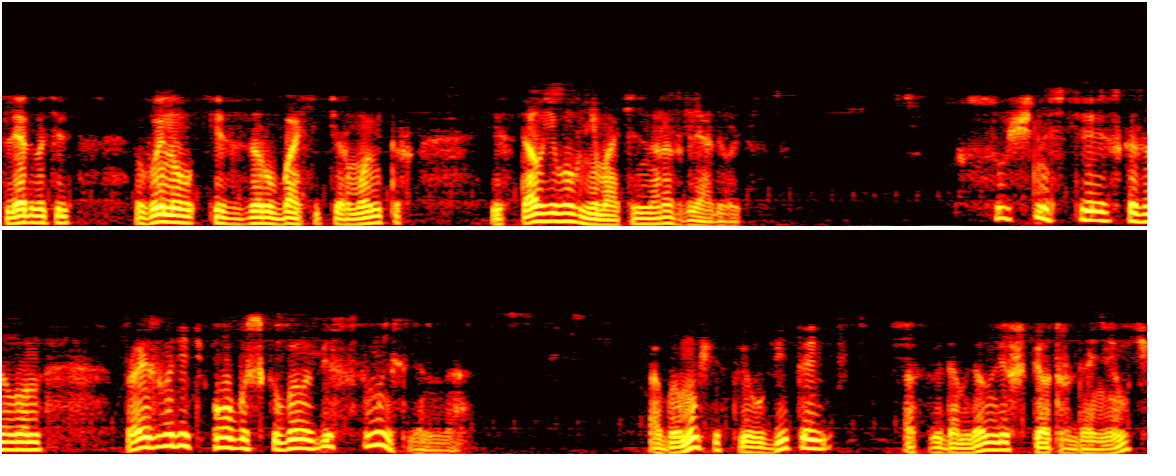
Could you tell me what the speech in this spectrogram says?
Следователь вынул из-за рубахи термометр и стал его внимательно разглядывать сущности, — сказал он, — производить обыск было бессмысленно. Об имуществе убитой осведомлен лишь Петр Данилович,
